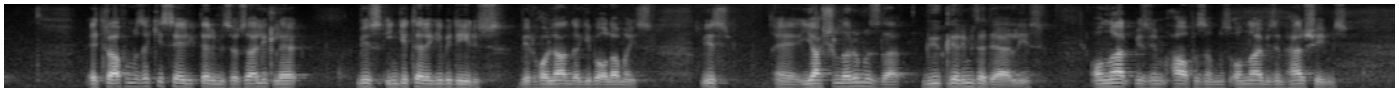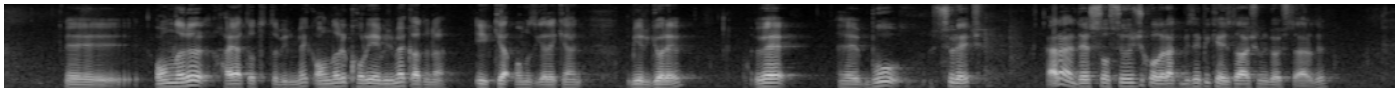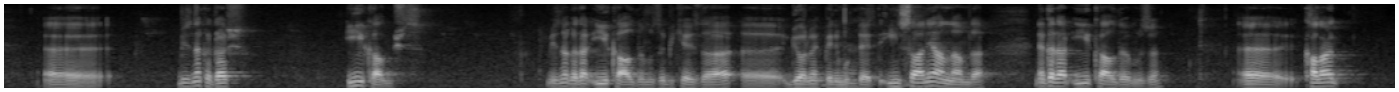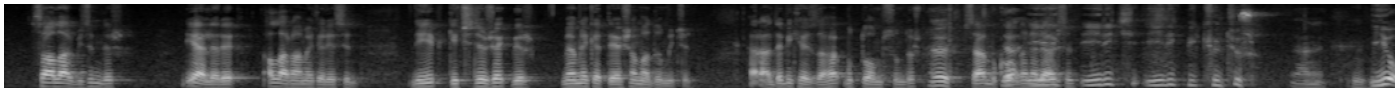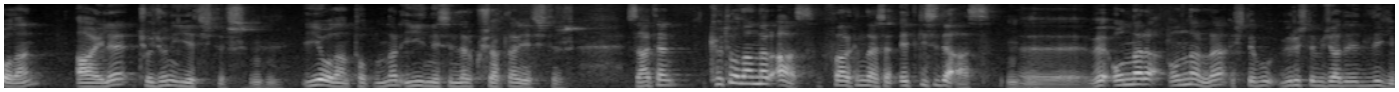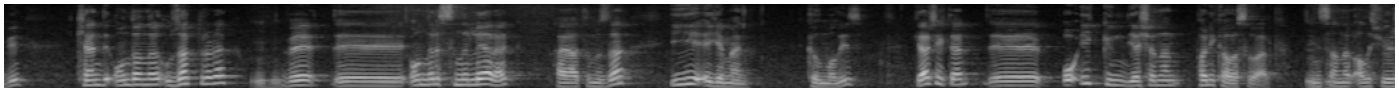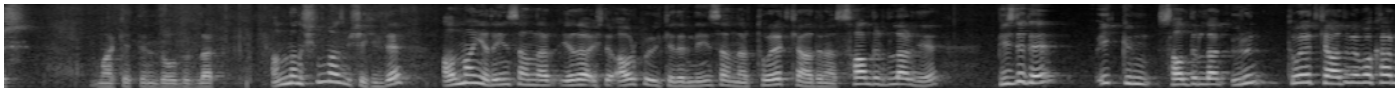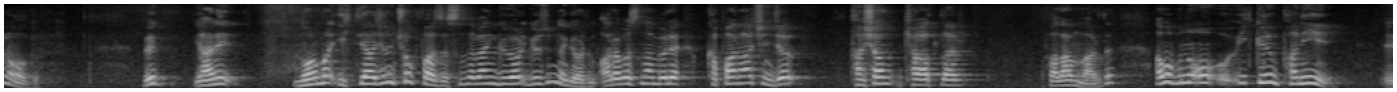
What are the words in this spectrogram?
Etrafımızdaki sevdiklerimiz özellikle biz İngiltere gibi değiliz. Bir Hollanda gibi olamayız. Biz e, yaşlılarımızla, büyüklerimizle değerliyiz. Onlar bizim hafızamız, onlar bizim her şeyimiz. E, onları hayata tutabilmek, onları koruyabilmek adına ilk yapmamız gereken bir görev. Ve e, bu süreç herhalde sosyolojik olarak bize bir kez daha şunu gösterdi. E, biz ne kadar iyi kalmışız. Biz ne kadar iyi kaldığımızı bir kez daha e, görmek beni mutlu etti. İnsani anlamda ne kadar iyi kaldığımızı, e, kalan sağlar bizimdir, diğerleri Allah rahmet eylesin deyip geçirecek bir memlekette yaşamadığım için herhalde bir kez daha mutlu olmuşsundur. Evet. Sen bu konuda Ya ne iyilik, dersin? İyilik, iyilik bir kültür. Yani iyi olan aile çocuğunu iyi yetiştirir. İyi olan toplumlar iyi nesiller, kuşaklar yetiştirir. Zaten kötü olanlar az. Farkındaysan etkisi de az. Ee, ve onlara onlarla işte bu virüsle mücadele edildiği gibi kendi ondan uzak durarak ve e, onları sınırlayarak hayatımızda iyi egemen kılmalıyız. Gerçekten e, o ilk gün yaşanan panik havası vardı. İnsanlar alışveriş marketlerini doldurdular. Anlaşılmaz bir şekilde Almanya'da insanlar ya da işte Avrupa ülkelerinde insanlar tuvalet kağıdına saldırdılar diye bizde de ilk gün saldırılan ürün tuvalet kağıdı ve makarna oldu. Ve yani normal ihtiyacının çok fazlasında ben gözümle gördüm. Arabasından böyle kapağını açınca taşan kağıtlar falan vardı. Ama bunu o, o ilk günün paniği. E,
